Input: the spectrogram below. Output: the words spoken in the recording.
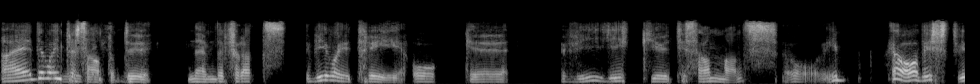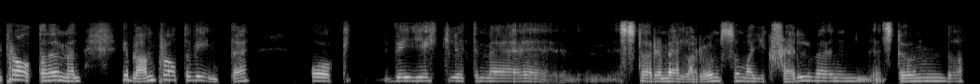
Nej, det var intressant att du nämnde för att vi var ju tre och eh, vi gick ju tillsammans. Ja visst, vi pratade men ibland pratade vi inte. Och vi gick lite med större mellanrum så man gick själv en stund. Och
